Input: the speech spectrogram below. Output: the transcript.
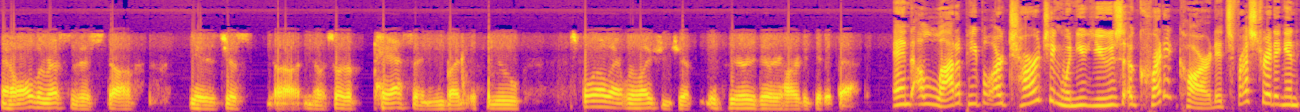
And all the rest of this stuff is just uh, you know sort of passing. But if you spoil that relationship, it's very, very hard to get it back. And a lot of people are charging when you use a credit card. It's frustrating. And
